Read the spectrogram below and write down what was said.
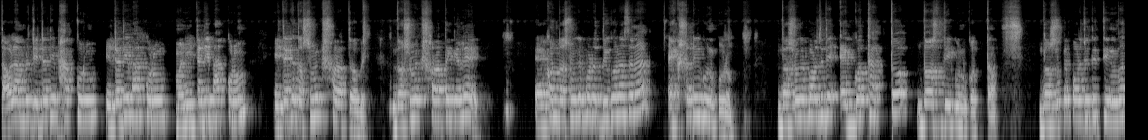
তাহলে আমরা যেটা দিয়ে ভাগ করুম, এটা দিয়ে ভাগ করুম মানে এটা দিয়ে ভাগ করুম, এটাকে দশমিক সরাতে হবে। দশমিক সরাতে গেলে এখন দশমিকের পরে দুই গুণ আছে না? একশো দিয়ে গুণ করুম দশমিকের পরে যদি এক ঘর থাকতো, দশ দিয়ে গুণ করতাম। দশমিকের পরে যদি তিন ঘর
